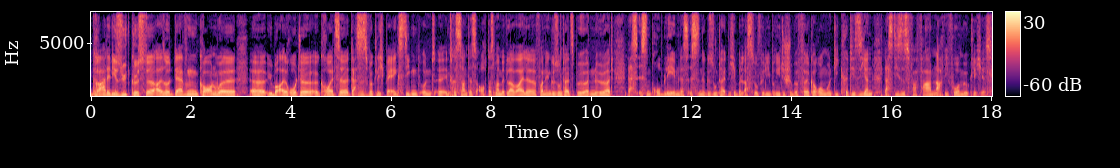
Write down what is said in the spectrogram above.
gerade die Südküste, also Devon, Cornwall, äh, überall rote äh, Kreuze, das ist wirklich beängstigend und äh, interessant ist auch, dass man mittlerweile von den Gesundheitsbehörden hört, das ist ein Problem, das ist eine gesundheitliche Belastung für die britische Bevölkerung und die kritisieren, dass dieses Verfahren nach wie vor möglich ist.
